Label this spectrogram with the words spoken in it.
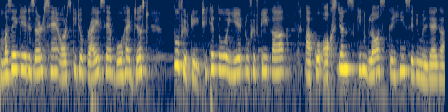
मज़े के रिज़ल्ट्स हैं और इसकी जो प्राइस है वो है जस्ट टू फिफ्टी, ठीक है? तो ये टू फिफ्टी का आपको ऑक्सीजन स्किन ग्लॉस कहीं से भी मिल जाएगा।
